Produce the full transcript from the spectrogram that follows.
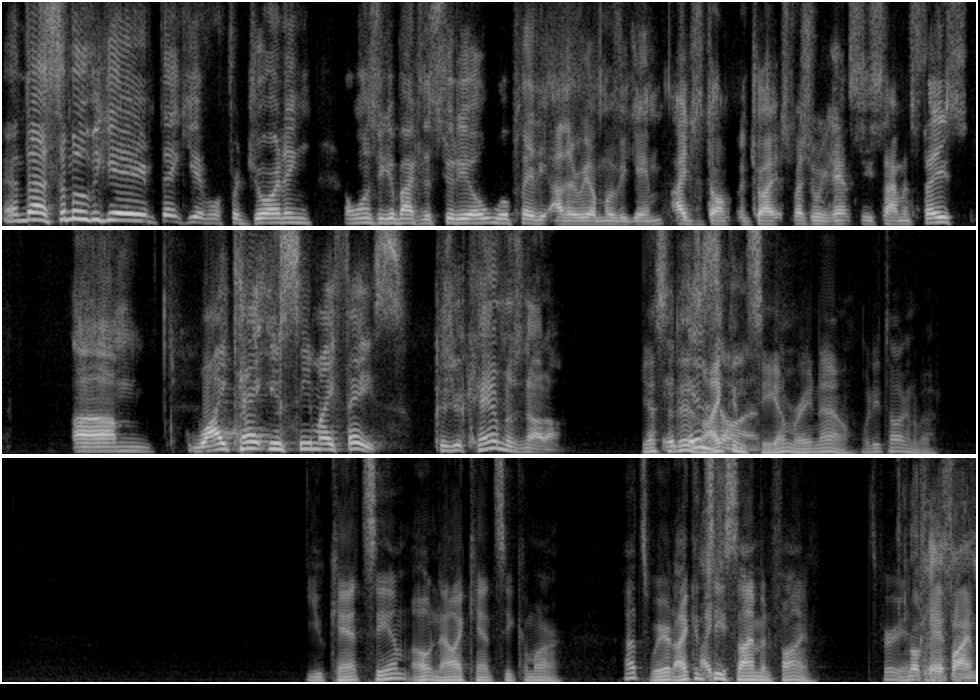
And that's the movie game. Thank you everyone for joining. And once we get back to the studio, we'll play the other real movie game. I just don't enjoy it, especially when you can't see Simon's face. Um, Why can't you see my face? because your camera's not on. Yes, It it is. is I can on. see him right now. What are you talking about? You can't see him? Oh, now I can't see Kamar. That's weird. I can I see can- Simon fine. It's very interesting. Okay, fine.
